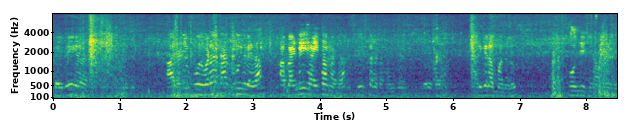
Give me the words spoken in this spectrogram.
అయితే ఇక ఆల్రెడీ కూడా నాకు ముందు లేదా ఆ బండి అవుతానట చేస్తానట మంచి అడిగి రమ్మన్నాడు ఫోన్ చేసిన అమ్మాయి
